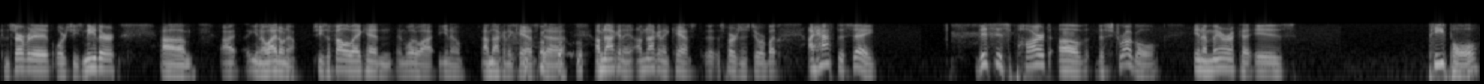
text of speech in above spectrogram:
conservative or she's neither. Um, I you know I don't know. She's a fellow egghead, and, and what do I you know I'm not going to cast uh, I'm not going to I'm not going to cast uh, aspersions to her, but I have to say this is part of the struggle in America is people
